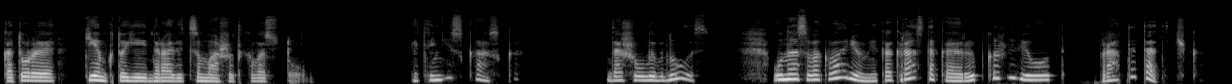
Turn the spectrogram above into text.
которая тем, кто ей нравится, машет хвостом. Это не сказка. Даша улыбнулась. У нас в аквариуме как раз такая рыбка живет. Правда, Таточка?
